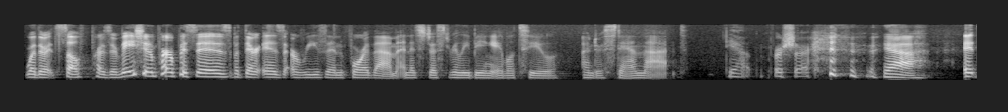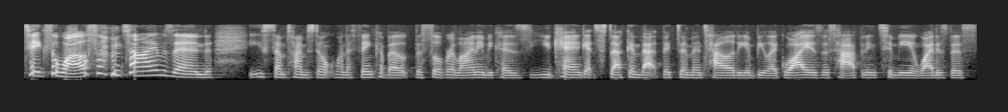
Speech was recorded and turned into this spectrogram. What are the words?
whether it's self preservation purposes, but there is a reason for them. And it's just really being able to understand that. Yeah, for sure. yeah. It takes a while sometimes, and you sometimes don't want to think about the silver lining because you can get stuck in that victim mentality and be like, why is this happening to me? And why does this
